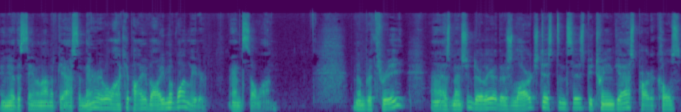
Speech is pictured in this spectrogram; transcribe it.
and you have the same amount of gas in there, it will occupy a volume of one liter, and so on. Number three, uh, as mentioned earlier, there's large distances between gas particles,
